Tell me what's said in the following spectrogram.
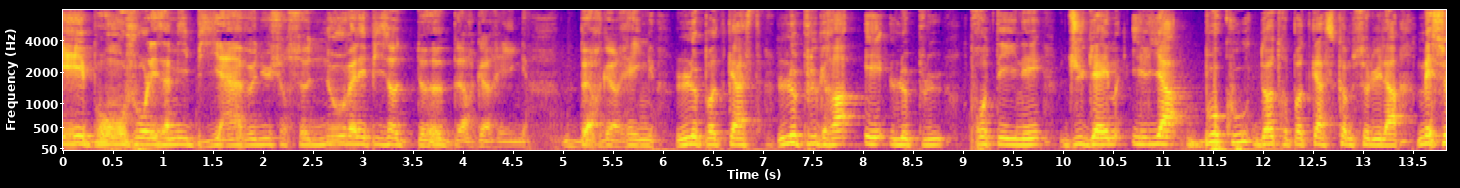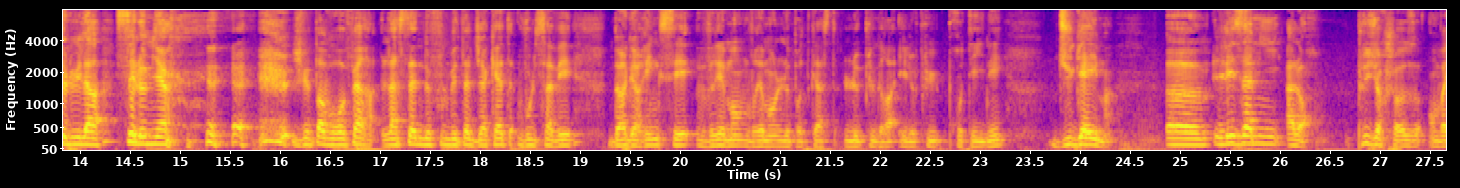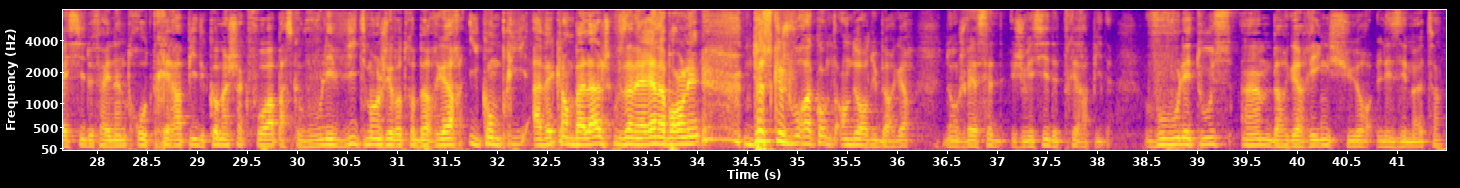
Et bonjour les amis, bienvenue sur ce nouvel épisode de Burger Ring. Burger le podcast le plus gras et le plus protéiné du game. Il y a beaucoup d'autres podcasts comme celui-là, mais celui-là, c'est le mien. Je vais pas vous refaire la scène de Full Metal Jacket, vous le savez, Burger Ring, c'est vraiment, vraiment le podcast le plus gras et le plus protéiné du game. Euh, les amis, alors, plusieurs choses. On va essayer de faire une intro très rapide comme à chaque fois parce que vous voulez vite manger votre burger, y compris avec l'emballage. Vous en avez rien à branler de ce que je vous raconte en dehors du burger. Donc je vais essayer, je vais essayer d'être très rapide. Vous voulez tous un Burger Ring sur les émeutes.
